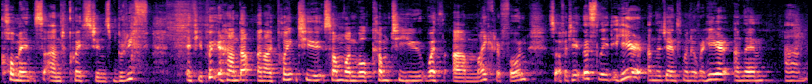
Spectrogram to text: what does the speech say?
comments and questions brief. If you put your hand up and I point to you, someone will come to you with a microphone. So if I take this lady here and the gentleman over here, and then um,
